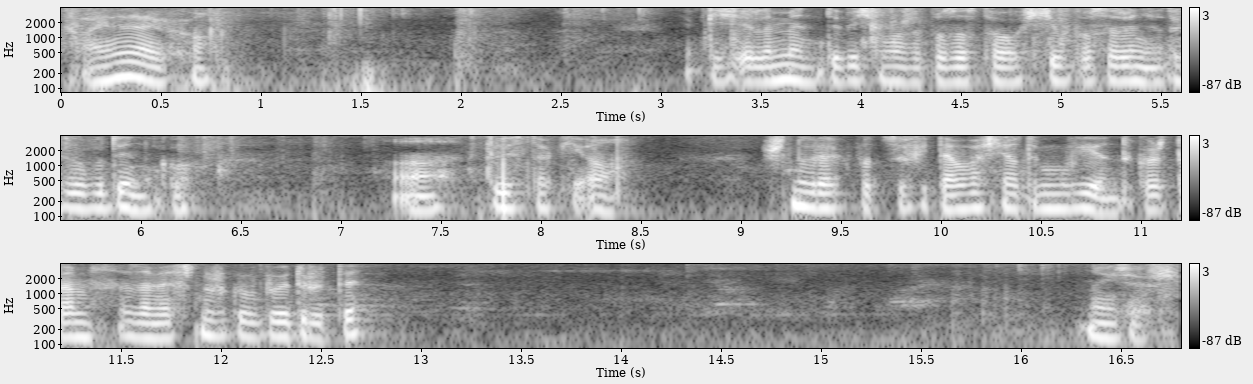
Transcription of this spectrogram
Fajne echo. Jakieś elementy być może pozostałości wyposażenia tego budynku. A, tu jest taki o. Sznurek pod sufitem, właśnie o tym mówiłem, tylko że tam zamiast sznurków były druty. No i cóż.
